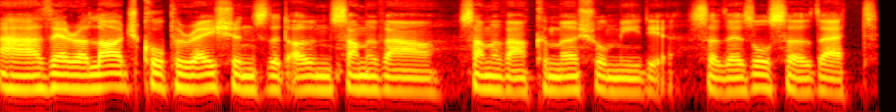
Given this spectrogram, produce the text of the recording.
Uh, there are large corporations that own some of our some of our commercial media. So there's also that:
